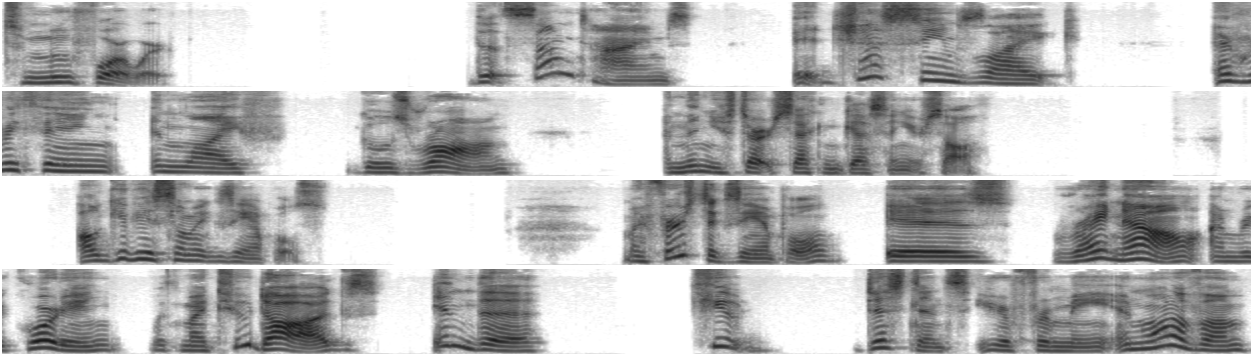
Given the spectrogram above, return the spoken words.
to move forward, that sometimes it just seems like everything in life goes wrong. And then you start second guessing yourself. I'll give you some examples. My first example is right now I'm recording with my two dogs in the cute distance here from me, and one of them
